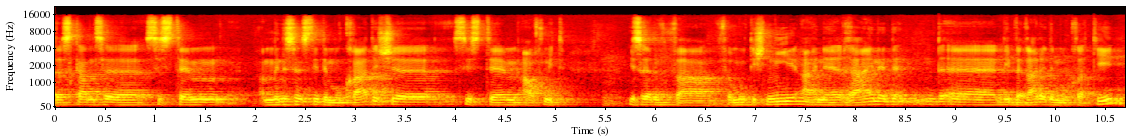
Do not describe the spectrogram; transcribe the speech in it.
das ganze System, mindestens die demokratische System, auch mit Israel war vermutlich nie eine reine äh, liberale Demokratie,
